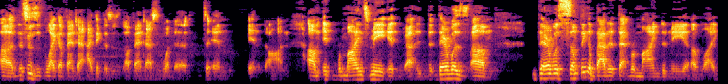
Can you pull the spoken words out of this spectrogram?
Uh, this is like a fantastic. I think this is a fantastic one to to end end on. Um, it reminds me. It uh, th- there was um, there was something about it that reminded me of like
